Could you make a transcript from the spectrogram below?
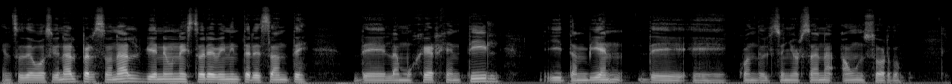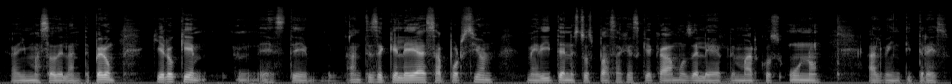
en su devocional personal, viene una historia bien interesante de la mujer gentil y también de eh, cuando el Señor sana a un sordo, ahí más adelante. Pero quiero que mm, este, antes de que lea esa porción, medite en estos pasajes que acabamos de leer de Marcos 1 al 23,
